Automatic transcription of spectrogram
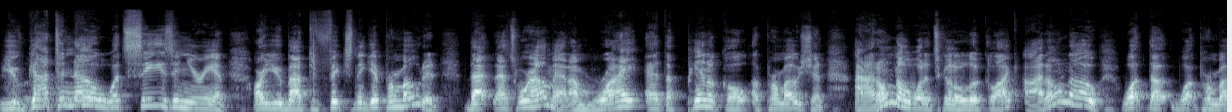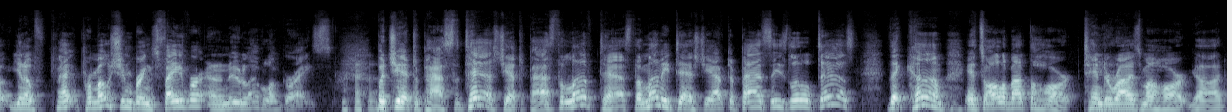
You've got to know what season you're in. Are you about to fixing to get promoted? That that's where I'm at. I'm right at the pinnacle of promotion. I don't know what it's going to look like. I don't know what the what promote. You know, promotion brings favor and a new level of grace. but you have to pass the test. You have to pass the love test, the money test. You have to pass these little tests that come. It's all about the heart. Tenderize my heart, God.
